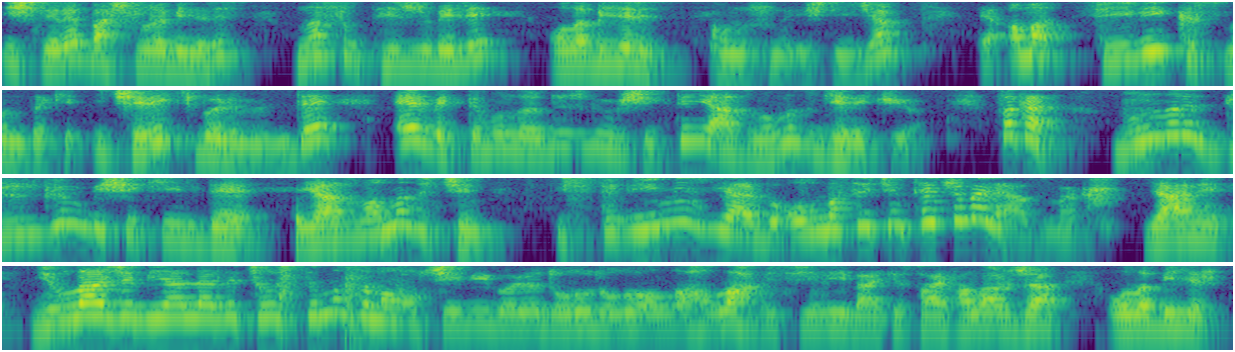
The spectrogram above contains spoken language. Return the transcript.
işlere başvurabiliriz? Nasıl tecrübeli olabiliriz konusunu işleyeceğim. E, ama CV kısmındaki içerik bölümünde elbette bunları düzgün bir şekilde yazmamız gerekiyor. Fakat bunları düzgün bir şekilde yazmamız için istediğimiz yerde olması için tecrübe lazım. Yani yıllarca bir yerlerde çalıştığımız zaman o CV böyle dolu dolu Allah Allah bir CV belki sayfalarca olabilir.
